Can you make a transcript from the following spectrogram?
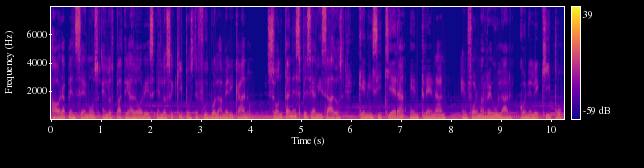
Ahora pensemos en los pateadores en los equipos de fútbol americano. Son tan especializados que ni siquiera entrenan en forma regular con el equipo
